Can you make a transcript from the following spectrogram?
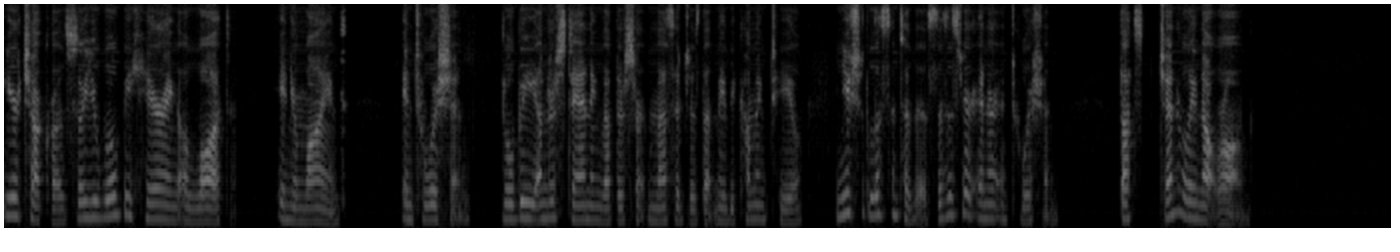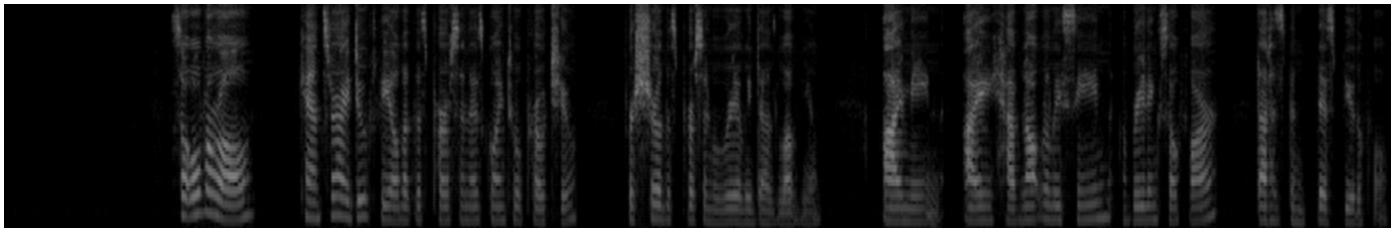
Ear chakras. So you will be hearing a lot in your mind, intuition. You'll be understanding that there's certain messages that may be coming to you, and you should listen to this. This is your inner intuition. That's generally not wrong. So overall, Cancer, I do feel that this person is going to approach you. For sure, this person really does love you. I mean, I have not really seen a reading so far that has been this beautiful.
